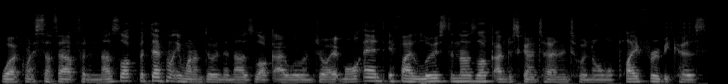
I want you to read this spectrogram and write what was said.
work myself out for the Nuzlocke, but definitely when I'm doing the Nuzlocke, I will enjoy it more. And if I lose the Nuzlocke, I'm just going to turn into a normal playthrough because,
